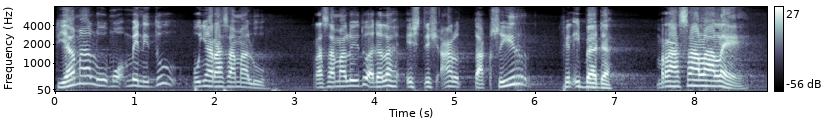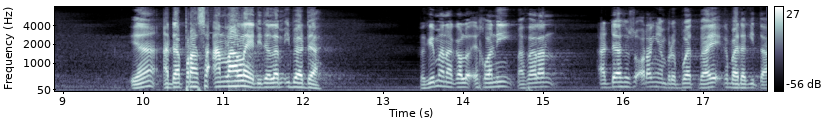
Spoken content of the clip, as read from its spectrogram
Dia malu, mukmin itu punya rasa malu. Rasa malu itu adalah istisharut taksir fil ibadah. Merasa lalai. Ya, ada perasaan lalai di dalam ibadah. Bagaimana kalau ikhwani, masalan ada seseorang yang berbuat baik kepada kita.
